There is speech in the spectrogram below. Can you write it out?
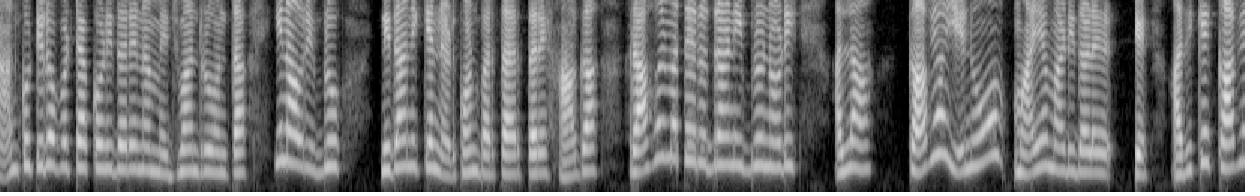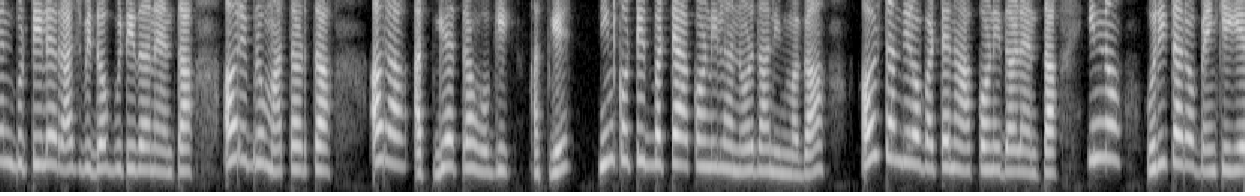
ನಾನ್ ಕೊಟ್ಟಿರೋ ಬಟ್ಟೆ ಹಾಕೊಂಡಿದ್ದಾರೆ ನಮ್ಮ ಯಜಮಾನ್ರು ಅಂತ. ಇನ್ನು ಅವರಿಬ್ರು ನಿಧಾನಕ್ಕೆ ನಡ್ಕೊಂಡು ಬರ್ತಾ ಇರ್ತಾರೆ. ಆಗ ರಾಹುಲ್ ಮತ್ತೆ ರುದ್ರಾಣಿ ಇಬ್ರು ನೋಡಿ, ಅಲ್ಲ, ಕಾವ್ಯ ಏನೋ ಮಾಯ ಮಾಡಿದಾಳೆ. ಅದಕ್ಕೆ ಕಾವ್ಯನ್ ಬುಟ್ಟಿಲೆ ರಾಜ್ ಬಿದ್ದೋಗ್ಬಿಟ್ಟಿದ್ದಾನೆ ಅಂತ ಅವರಿಬ್ರು ಮಾತಾಡ್ತಾ, ಅವರ ಅತ್ಗೆ ಹತ್ರ ಹೋಗಿ, ಅತ್ಗೆ ನೀನ್ ಕೊಟ್ಟಿದ್ ಬಟ್ಟೆ ಹಾಕೊಂಡಿಲ್ಲ ನೋಡ್ದ ನಿನ್ ಮಗ? ಅವಳು ತಂದಿರೋ ಬಟ್ಟೆನ ಹಾಕೊಂಡಿದ್ದಾಳೆ ಅಂತ ಇನ್ನು ಉರಿತಾ ಇರೋ ಬೆಂಕಿಗೆ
